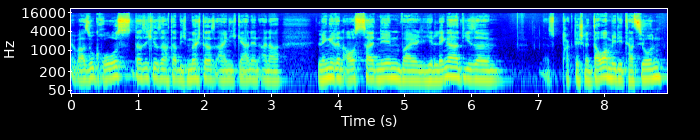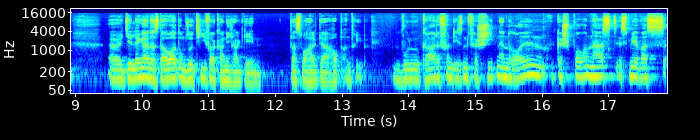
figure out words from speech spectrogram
war so groß, dass ich gesagt habe, ich möchte das eigentlich gerne in einer längeren Auszeit nehmen, weil je länger diese Das ist praktisch eine Dauermeditation. Äh, je länger das dauert, umso tiefer kann ich halt gehen. Das war halt der Hauptantrieb. Wo du gerade von diesen verschiedenen Rollen gesprochen hast, ist mir was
